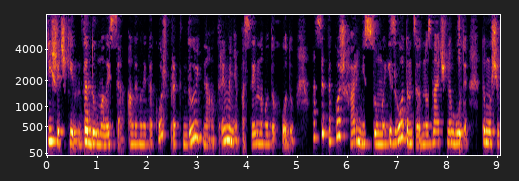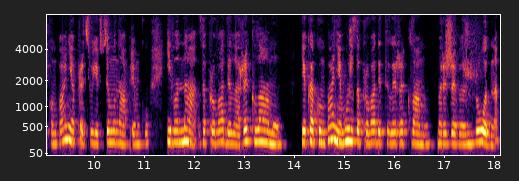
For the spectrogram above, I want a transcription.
трішечки задумалися, але вони також претендують на отримання пасивного доходу. А це також гарні суми. І згодом це однозначно буде, тому що компанія працює в цьому напрямку і вона запровадила рекламу. Яка компанія може запровадити рекламу мережева? Жодна.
